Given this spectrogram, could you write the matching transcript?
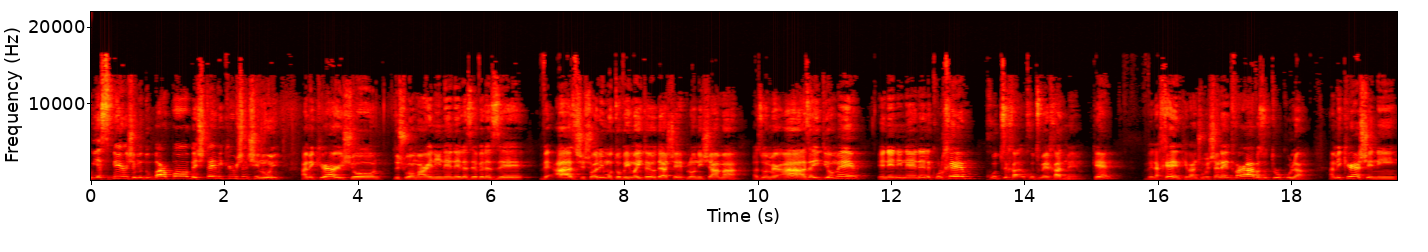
הוא יסביר שמדובר פה בשתי מקרים של שינוי. המקרה הראשון זה שהוא אמר איני נהנה לזה ולזה, ואז ששואלים אותו ואם היית יודע שפלוני שמה, אז הוא אומר אה אז הייתי אומר אינני נהנה לכולכם חוץ, חוץ מאחד מהם, כן? ולכן כיוון שהוא משנה את דבריו אז הותרו כולם. המקרה השני,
